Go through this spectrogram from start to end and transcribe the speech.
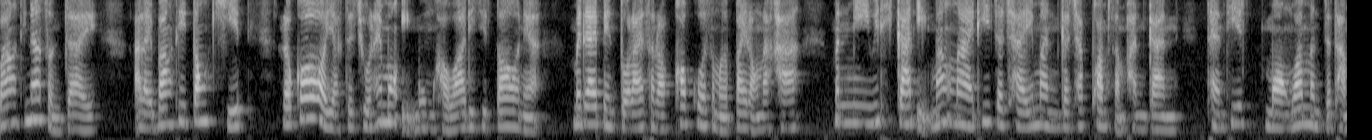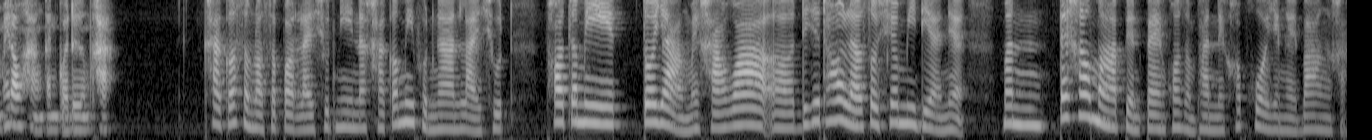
บ้างที่น่าสนใจ อะไรบ้างที่ต้องคิด แล้วก็อยากจะชวนให้มองอีกมุมค่ะว่าดิจิตอลเนี่ยไม่ได้เป็นตัวร้ายสำหรับครอบครัวเสมอไปหรอกนะคะ มันมีวิธีการอีกมากมายที่จะใช้มันกระชับความสัมพันธ์กัน แทนที่มองว่ามันจะทำให้เราห่างกันกว่าเดิมค่ะ ค่ะก็สำหรับสปอตไลท์ชุดนี้นะคะ ก็มีผลงานหลายชุด พอจะมีตัวอย่างไหมคะว่าดิจิทัลแล้วโซเชียลมีเดียเนี่ยมันได้เข้ามาเปลี่ยนแปลงความสัมพันธ์ในครอบครัวยังไงบ้างอะคะ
